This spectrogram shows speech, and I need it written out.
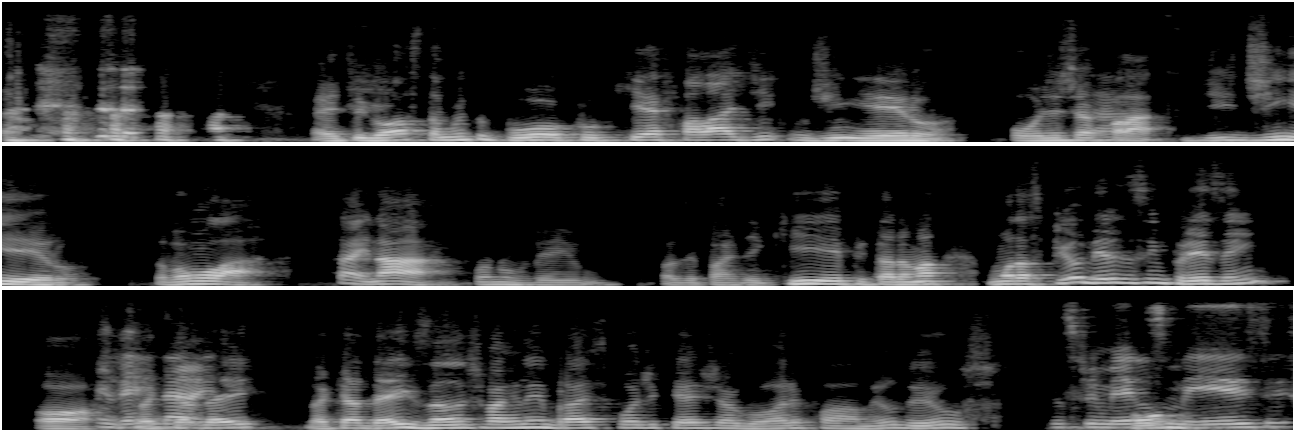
a gente gosta muito pouco, que é falar de dinheiro. Hoje a gente tá. vai falar de dinheiro. Então vamos lá. Tainá, quando veio fazer parte da equipe, tá uma das pioneiras dessa empresa, hein? Ó, é verdade. Daqui a, 10, daqui a 10 anos a gente vai relembrar esse podcast de agora e falar, meu Deus. Nos primeiros como... meses.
